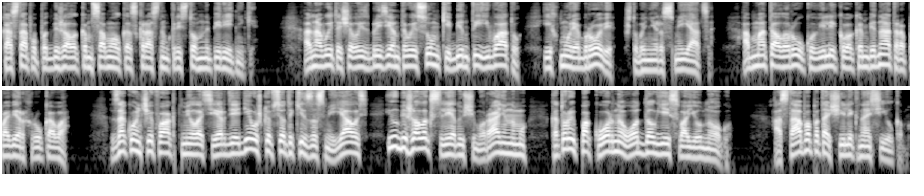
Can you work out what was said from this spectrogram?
К Остапу подбежала комсомолка с красным крестом на переднике. Она вытащила из брезентовой сумки бинты и вату, и, хмуря брови, чтобы не рассмеяться, обмотала руку великого комбинатора поверх рукава. Закончив акт милосердия, девушка все-таки засмеялась и убежала к следующему раненому, который покорно отдал ей свою ногу. Остапа потащили к носилкам.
